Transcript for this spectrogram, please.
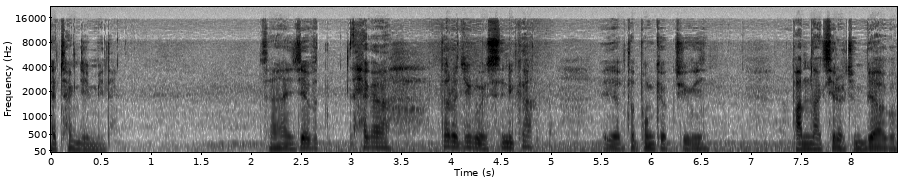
해창지입니다. 자, 이제부터 해가 떨어지고 있으니까 이제부터 본격적인 밤낚시를 준비하고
